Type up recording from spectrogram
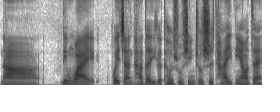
那另外。会展它的一个特殊性就是它一定要在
